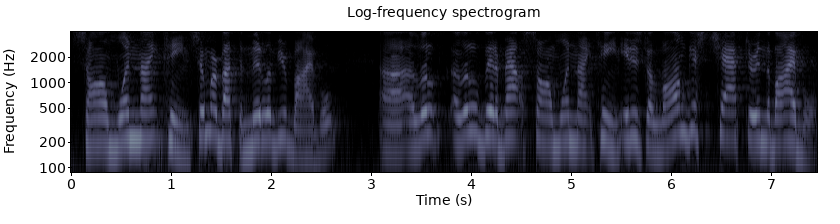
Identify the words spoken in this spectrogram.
Psalm 119, somewhere about the middle of your Bible. Uh, a, little, a little bit about Psalm 119. It is the longest chapter in the Bible.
